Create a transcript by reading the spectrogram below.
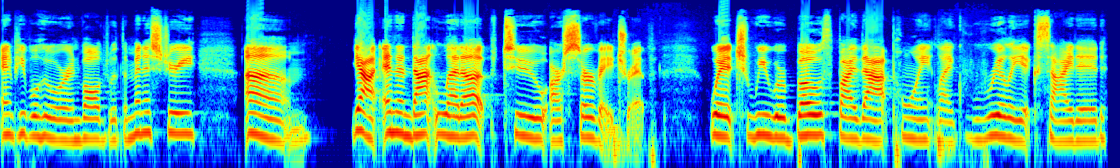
and people who are involved with the ministry. Um, yeah, and then that led up to our survey trip, which we were both by that point like really excited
